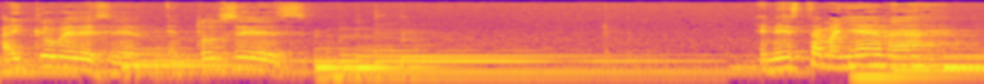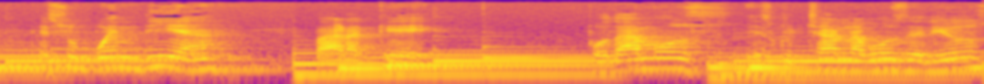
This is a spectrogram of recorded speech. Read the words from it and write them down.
hay que obedecer. Entonces, en esta mañana es un buen día para que podamos escuchar la voz de Dios,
